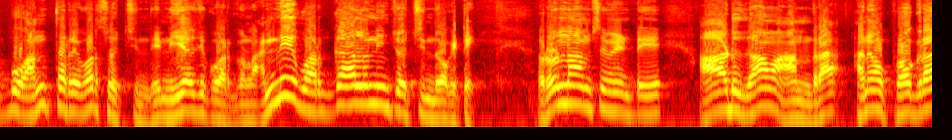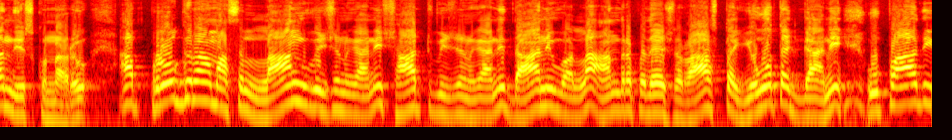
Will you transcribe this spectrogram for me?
అబ్బు అంత రివర్స్ వచ్చింది నియోజకవర్గంలో. అన్ని వర్గాల నుంచి వచ్చింది ఒకటి. రెండో అంశం ఏంటి? ఆడుదాం ఆంధ్ర అనే ఒక ప్రోగ్రాం తీసుకున్నారు. ఆ ప్రోగ్రాం అసలు లాంగ్ విజన్ కానీ షార్ట్ విజన్ కానీ దానివల్ల ఆంధ్రప్రదేశ్ రాష్ట్ర యువతకు కానీ ఉపాధి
